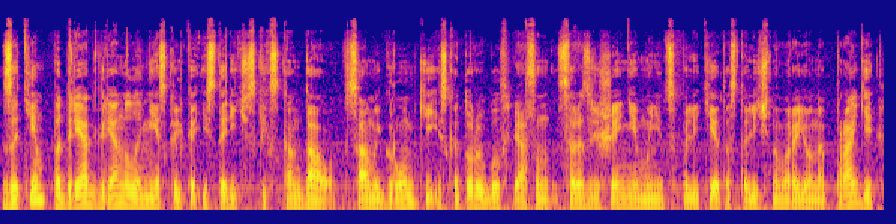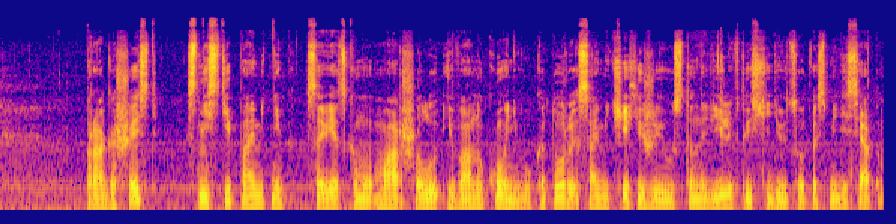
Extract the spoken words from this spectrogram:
Затем подряд грянуло несколько исторических скандалов, самый громкий из которых был связан с разрешением муниципалитета столичного района Праги, Прага-6, снести памятник советскому маршалу Ивану Коневу, который сами чехи же и установили в 1980-м.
